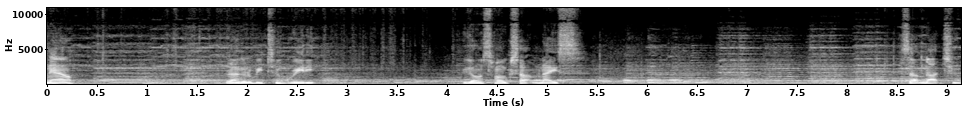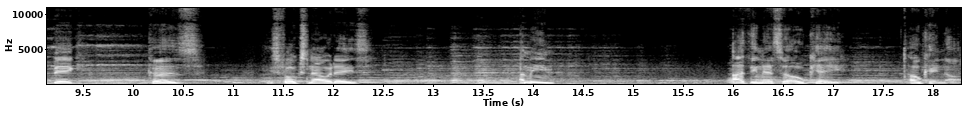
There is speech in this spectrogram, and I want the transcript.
Now, we're not gonna be too greedy. We're gonna smoke something nice. Something not too big, because these folks nowadays, I mean, I think that's a okay. Okay, no,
